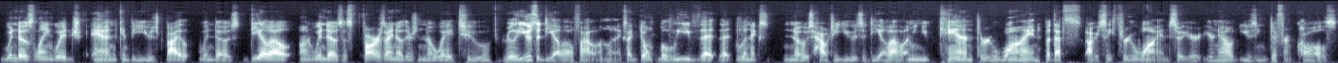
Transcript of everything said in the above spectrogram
Windows language and can be used by Windows. DLL on Windows, as far as I know, there's no way to really use a DLL file on Linux. I don't believe that, that Linux knows how to use a DLL. I mean, you can through Wine, but that's obviously through Wine, so you're you're now using different calls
